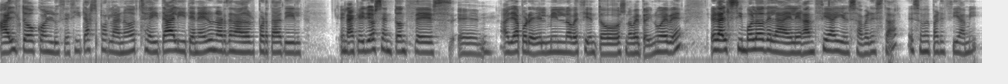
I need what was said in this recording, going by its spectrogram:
alto con lucecitas por la noche y tal y tener un ordenador portátil en aquellos entonces, allá por el 1999, era el símbolo de la elegancia y el saber estar, eso me parecía a mí.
